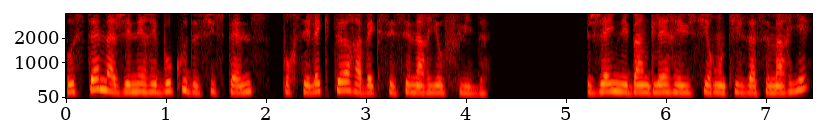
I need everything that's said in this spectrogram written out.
Austen a généré beaucoup de suspense pour ses lecteurs avec ses scénarios fluides. Jane et Bingley réussiront-ils à se marier?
